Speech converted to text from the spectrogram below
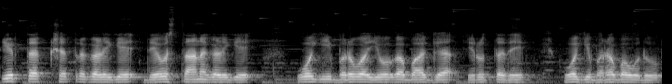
ತೀರ್ಥಕ್ಷೇತ್ರಗಳಿಗೆ ದೇವಸ್ಥಾನಗಳಿಗೆ ಹೋಗಿ ಬರುವ ಯೋಗ ಭಾಗ್ಯ ಇರುತ್ತದೆ. ಹೋಗಿ ಬರಬಹುದು.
